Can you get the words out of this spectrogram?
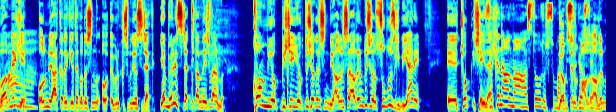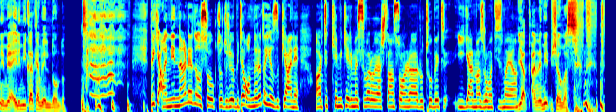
Babam diyor ki Aa. oğlum diyor arkadaki yatak odasının o öbür kısmı diyor sıcak. Ya böyle sıcaklık anlayışı var mı? Kombi yok bir şey yok duş alırsın diyor. Alırsın alırım duş alırım su buz gibi yani e, çok şeyler. Sakın alma hasta olursun. Bak yok canım al- alır mıyım ya elimi yıkarken bile elim dondu. Peki annenler neden o soğukta duruyor? Bir de onlara da yazık yani. Artık kemik erimesi var o yaştan sonra. Rutubet iyi gelmez romatizmaya. Yok annem hiçbir şey olmaz.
